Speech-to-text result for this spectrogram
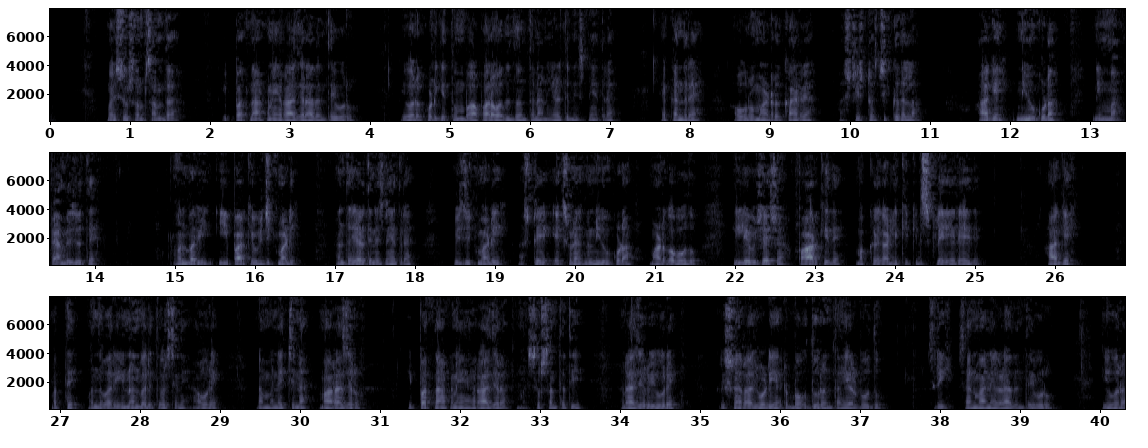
ಮೈಸೂರು ಸಂಸ್ಥಾನದ ಇಪ್ಪತ್ನಾಲ್ಕನೇ ರಾಜರಾದಂಥ ಇವರು ಇವರ ಕೊಡುಗೆ ತುಂಬ ಅಪಾರವಾದದ್ದು ಅಂತ ನಾನು ಹೇಳ್ತೀನಿ ಸ್ನೇಹಿತರೆ. ಯಾಕಂದರೆ ಅವರು ಮಾಡಿರೋ ಕಾರ್ಯ ಅಷ್ಟಿಷ್ಟು ಚಿಕ್ಕದಲ್ಲ. ಹಾಗೆ ನೀವು ಕೂಡ ನಿಮ್ಮ ಫ್ಯಾಮಿಲಿ ಜೊತೆ ಒಂದು ಬಾರಿ ಈ ಪಾರ್ಕ್ಗೆ ವಿಸಿಟ್ ಮಾಡಿ ಅಂತ ಹೇಳ್ತೀನಿ ಸ್ನೇಹಿತರೆ. ವಿಸಿಟ್ ಮಾಡಿ ಅಷ್ಟೇ ಎಕ್ಸ್ಪೀರಿಯನ್ಸ್ನ ನೀವು ಕೂಡ ಮಾಡ್ಕೋಬೋದು ಇಲ್ಲಿ ವಿಶೇಷ ಪಾರ್ಕ್ ಇದೆ ಮಕ್ಕಳಿಗೆ ಆಡಲಿಕ್ಕೆ ಕಿಡ್ಸ್ ಪ್ಲೇ ಏರಿಯಾ ಇದೆ. ಹಾಗೆ ಮತ್ತೆ ಒಂದು ಬಾರಿ ಇನ್ನೊಂದು ಬಾರಿ ತೋರಿಸ್ತೀನಿ. ಅವರೇ ನಮ್ಮ ನೆಚ್ಚಿನ ಮಹಾರಾಜರು, ಇಪ್ಪತ್ನಾಲ್ಕನೇ ರಾಜರ ಮೈಸೂರು ಸಂತತಿ ರಾಜರು ಇವರೇ. ಕೃಷ್ಣರಾಜ ಒಡೆಯರ್ ಬಹದ್ದೂರ್ ಅಂತ ಹೇಳ್ಬೋದು. ಶ್ರೀ ಸನ್ಮಾನ್ಯಗಳಾದಂಥ ಇವರು. ಇವರ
